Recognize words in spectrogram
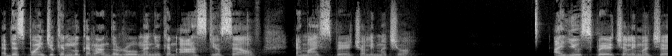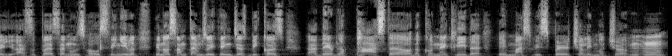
At this point, you can look around the room and you can ask yourself, am I spiritually mature? Are you spiritually mature? You ask the person who's hosting. Even, you know, sometimes we think just because uh, they're the pastor or the connect leader, they must be spiritually mature. Mm-mm.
